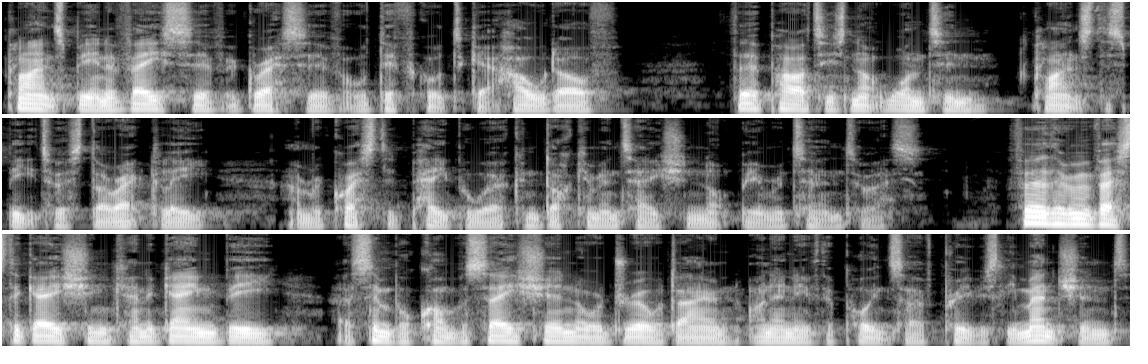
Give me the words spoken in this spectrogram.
clients being evasive, aggressive, or difficult to get hold of, third parties not wanting clients to speak to us directly, and requested paperwork and documentation not being returned to us. Further investigation can again be a simple conversation or drill down on any of the points I've previously mentioned,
